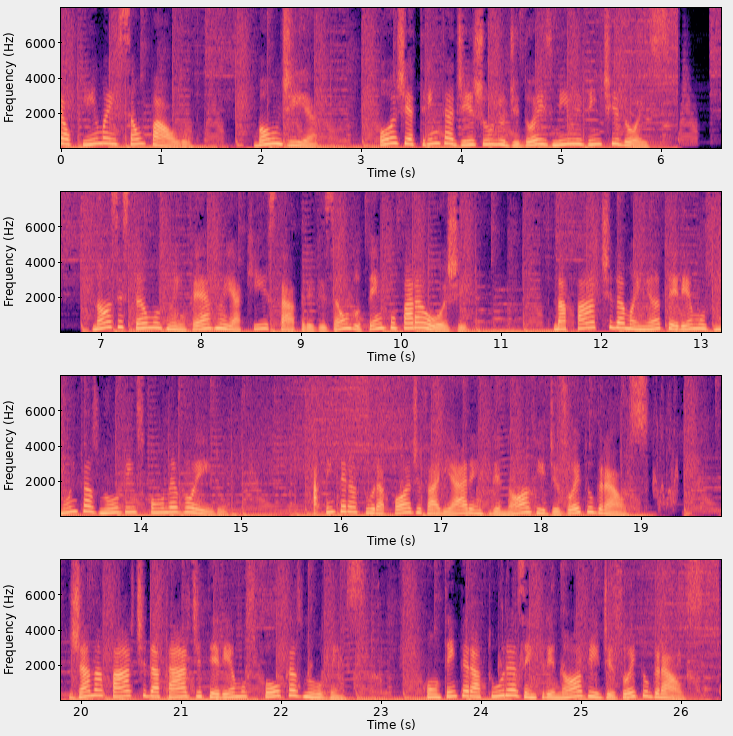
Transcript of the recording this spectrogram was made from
é o clima em São Paulo. Bom dia. Hoje é 30 de julho de 2022. Nós estamos no inverno e aqui está a previsão do tempo para hoje. Na parte da manhã teremos muitas nuvens com nevoeiro. A temperatura pode variar entre 9 e 18 graus. Já na parte da tarde teremos poucas nuvens. Com temperaturas entre 9 e 18 graus.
